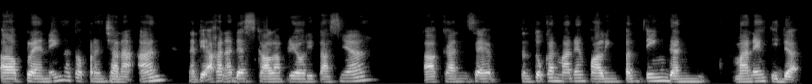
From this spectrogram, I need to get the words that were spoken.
uh, planning atau perencanaan nanti akan ada skala prioritasnya akan saya tentukan mana yang paling penting dan mana yang tidak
